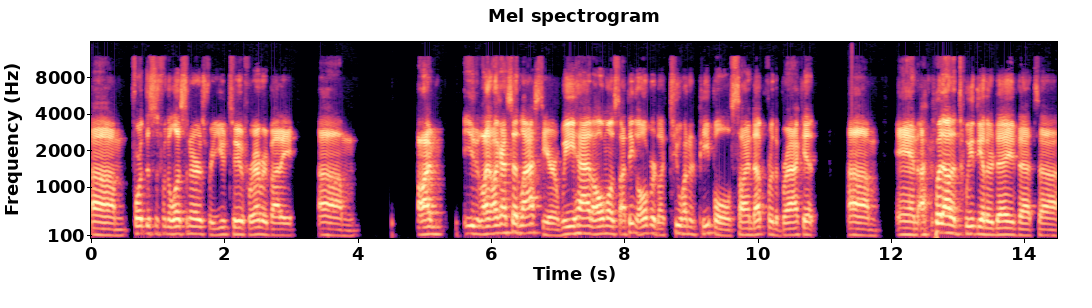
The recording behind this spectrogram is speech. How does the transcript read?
Um, for this is for the listeners, for you two, for everybody. Um, I'm you like like I said last year, we had almost I think over like 200 people signed up for the bracket. Um, and I put out a tweet the other day that, uh,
